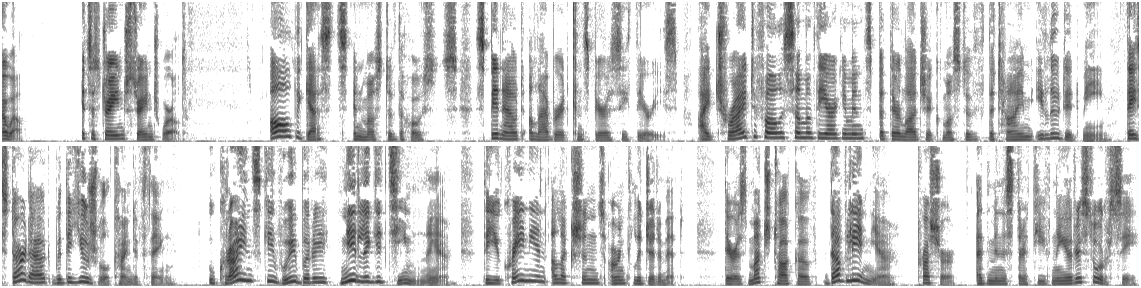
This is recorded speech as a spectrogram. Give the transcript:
Oh well, it's a strange, strange world. All the guests and most of the hosts spin out elaborate conspiracy theories. I tried to follow some of the arguments, but their logic most of the time eluded me. They start out with the usual kind of thing. Украинские выборы нелегитимные. The Ukrainian elections aren't legitimate. There is much talk of давление, pressure, административные ресурсы,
